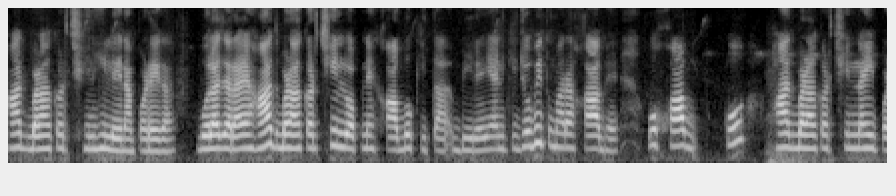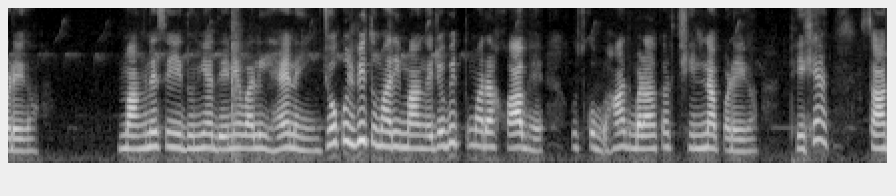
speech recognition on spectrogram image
हाथ बढ़ाकर छीन ही लेना पड़ेगा। बोला जा रहा है, हाथ बढ़ाकर छीन लो अपने ख्वाबों की ताबीरें। यानी कि जो भी तुम्हारा ख्वाब है, वो ख्वाब को हाथ बढ़ाकर छीनना ही पड़ेगा। मांगने से ये दुनिया देने वाली है नहीं। जो कुछ भी तुम्हारी मांग है, जो भी तुम्हारा ख्वाब है, उसको हाथ बढ़ाकर छीनना पड़ेगा। ठीक है? साथ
